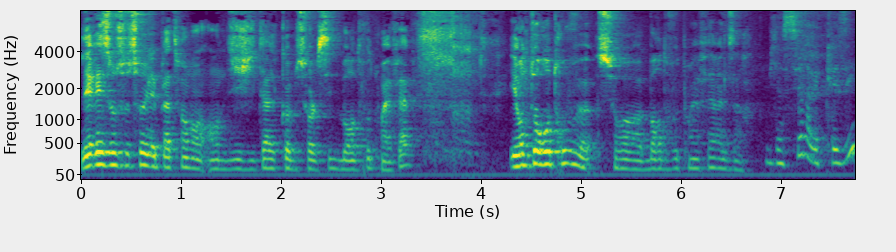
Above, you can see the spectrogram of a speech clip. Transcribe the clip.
les réseaux sociaux et les plateformes en, en digital comme sur le site bordeauxfood.fr. Et on te retrouve sur bordeauxfood.fr, Elsa. Bien sûr, avec plaisir.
